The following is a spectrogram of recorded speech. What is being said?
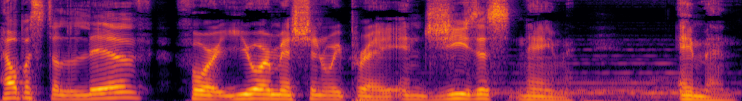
Help us to live for your mission, we pray. In Jesus' name, amen.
